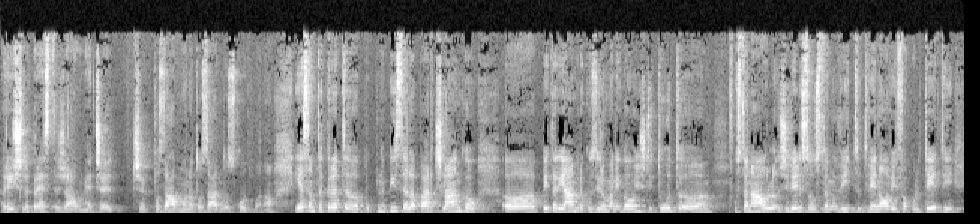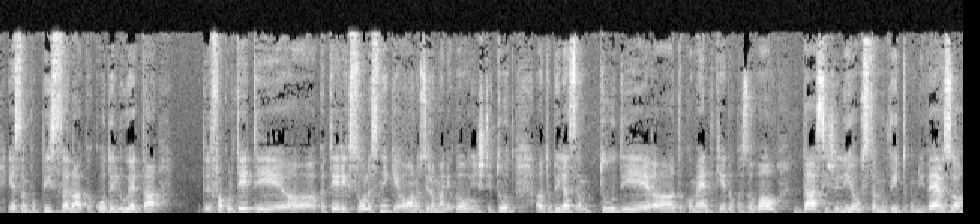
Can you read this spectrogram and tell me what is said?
rešile brez težav. Ne? Če, če pozabimo na to zadnjo zgodbo. No. Jaz sem takrat uh, napisala par člankov, uh, Peter Jamrek oziroma njegov inštitut, uh, želeli so ustanoviti dve novi fakulteti, jaz sem popisala, kako delujeta fakulteti, katerih so lasniki on oziroma njegov inštitut. Dobila sem tudi dokument, ki je dokazoval, da si želijo ustanoviti univerzo.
